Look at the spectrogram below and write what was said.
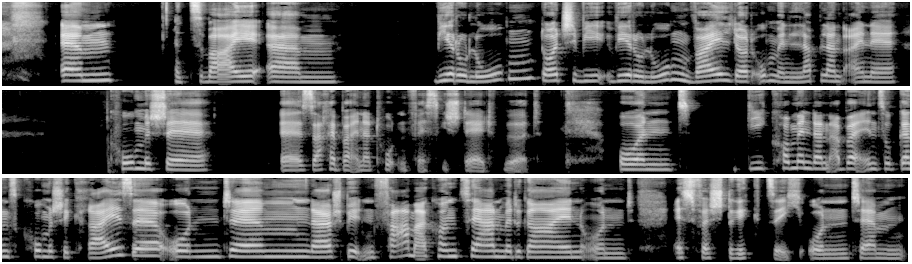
ähm, zwei ähm, Virologen, deutsche Vi Virologen, weil dort oben in Lappland eine komische äh, Sache bei einer Toten festgestellt wird. Und die kommen dann aber in so ganz komische Kreise und ähm, da spielt ein Pharmakonzern mit rein und es verstrickt sich. Und ähm,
